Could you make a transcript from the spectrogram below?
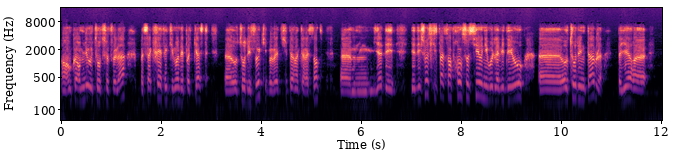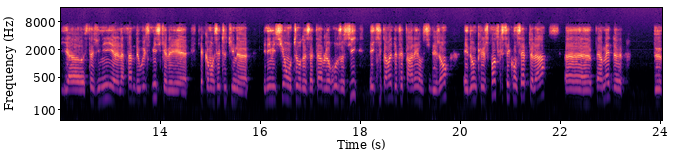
encore mieux autour de ce feu-là, ben, ça crée effectivement des podcasts euh, autour du feu qui peuvent être super intéressantes. Euh, il y a des il y a des choses qui se passent en France aussi au niveau de la vidéo euh, autour d'une table. D'ailleurs, il y a aux États-Unis la femme de Will Smith qui avait qui a commencé toute une une émission autour de sa table rouge aussi et qui permettent de faire parler aussi des gens. Et donc, euh, je pense que ces concepts-là euh, permettent de,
